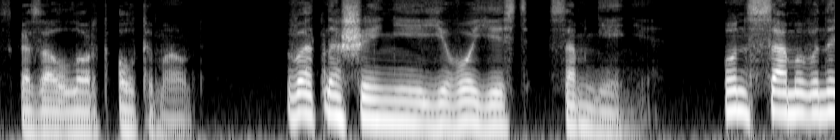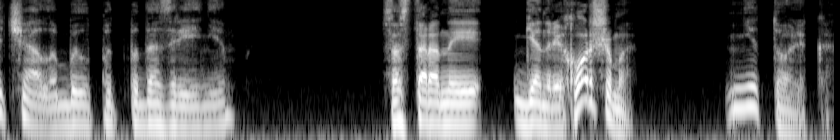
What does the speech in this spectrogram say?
сказал лорд Олтемаунт. В отношении его есть сомнения. Он с самого начала был под подозрением. Со стороны Генри Хоршема? Не только.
